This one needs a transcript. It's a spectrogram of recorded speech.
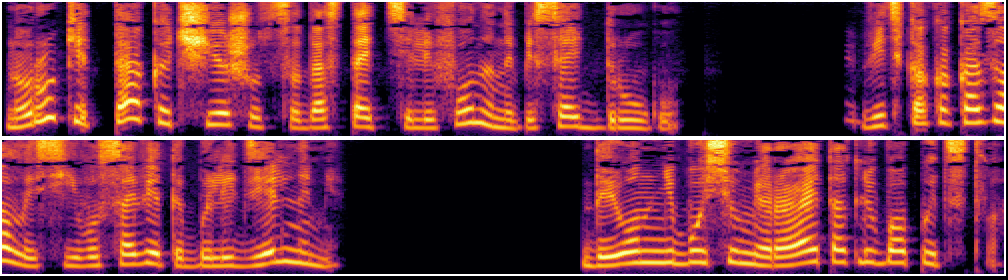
но руки так и чешутся достать телефон и написать другу. Ведь, как оказалось, его советы были дельными. Да и он, небось, умирает от любопытства.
